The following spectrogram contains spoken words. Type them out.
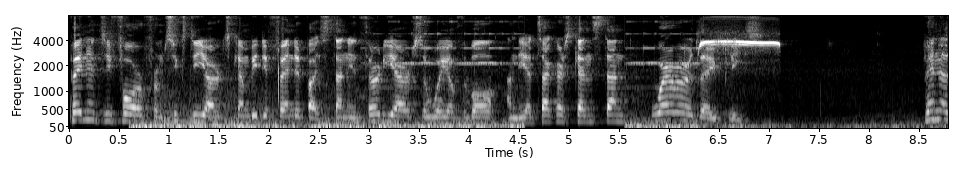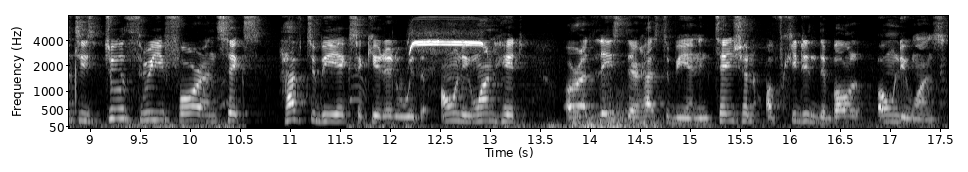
Penalty 4 from 60 yards can be defended by standing 30 yards away of the ball and the attackers can stand wherever they please. Penalties 2, 3, 4 and 6 have to be executed with only one hit or at least there has to be an intention of hitting the ball only once.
